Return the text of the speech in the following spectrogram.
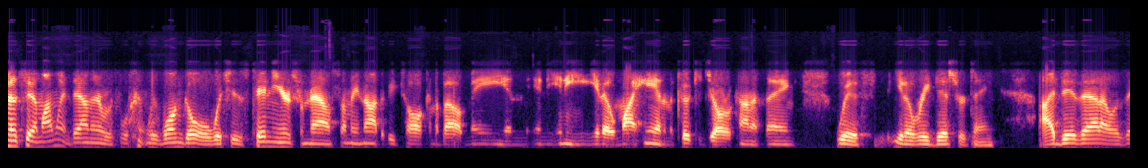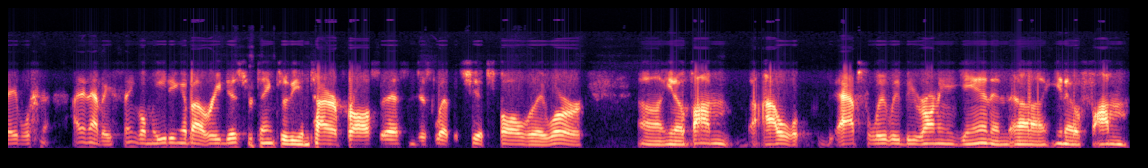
know, Tim, I went down there with with one goal, which is ten years from now, somebody not to be talking about me and, and any, you know, my hand in the cookie jar kind of thing with, you know, redistricting. I did that. I was able. I didn't have a single meeting about redistricting through the entire process, and just let the chips fall where they were. Uh, you know, if I'm, I will absolutely be running again, and uh, you know, if I'm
